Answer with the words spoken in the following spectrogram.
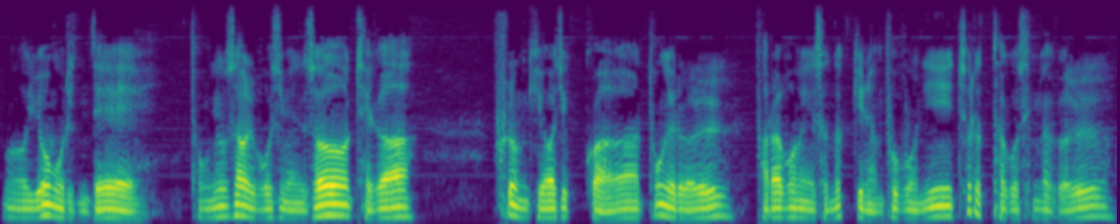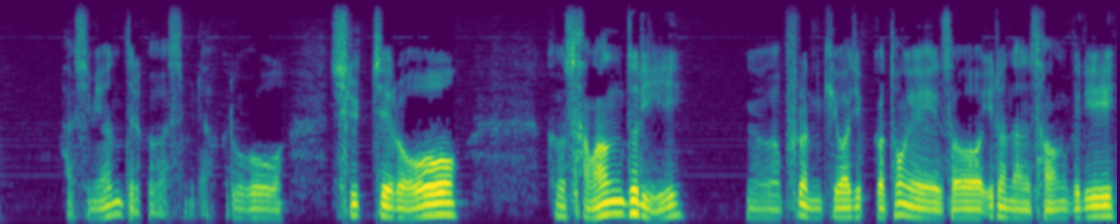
뭐 요물인데 동영상을 보시면서 제가 푸른 기와집과 동해를 바라보면서 느끼는 부분이 저렇다고 생각을 하시면 될 것 같습니다. 그리고 실제로 그 상황들이 어, 푸른 기와집과 동해에서 일어난 상황들이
